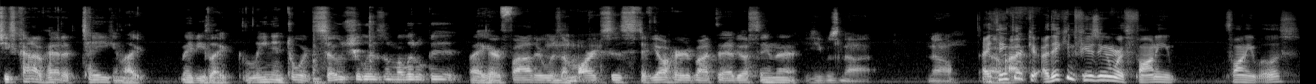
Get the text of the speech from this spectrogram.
she's kind of had a take and like maybe like leaning towards socialism a little bit. Like her father was a Mm. Marxist. Have y'all heard about that? Have y'all seen that? He was not. No. I No, think I- they're are they confusing him with Fani Fani Willis?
